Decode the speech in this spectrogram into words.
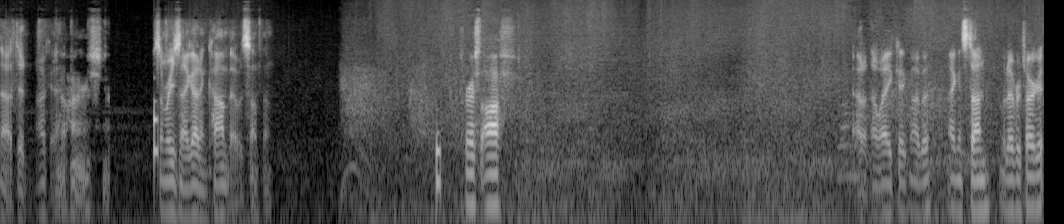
No, it didn't. Okay. No hunters. For some reason I got in combat with something. First off. I don't know why he kicked my butt. I can stun whatever target.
